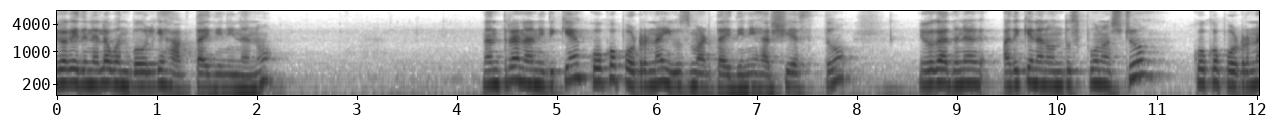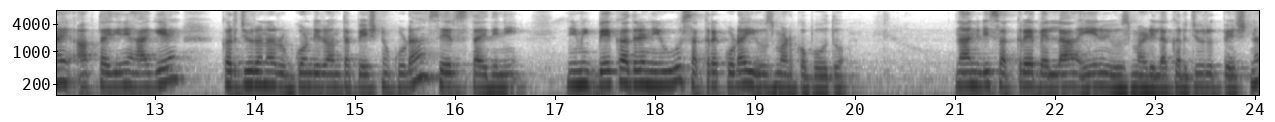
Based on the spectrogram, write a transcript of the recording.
ಇವಾಗ ಇದನ್ನೆಲ್ಲ ಒಂದು ಬೌಲ್ಗೆ ಹಾಕ್ತಾ ಇದ್ದೀನಿ ನಾನು. ನಂತರ ನಾನು ಇದಕ್ಕೆ ಕೋಕೋ ಪೌಡ್ರನ್ನ ಯೂಸ್ ಮಾಡ್ತಾ ಇದ್ದೀನಿ ಹರ್ಷಿಯಸ್ತು ಇವಾಗ ಅದನ್ನು, ಅದಕ್ಕೆ ನಾನು ಒಂದು ಸ್ಪೂನಷ್ಟು ಕೋಕೋ ಪೌಡ್ರನ್ನ ಹಾಕ್ತಾಯಿದ್ದೀನಿ ಹಾಗೆ ಖರ್ಜೂರನ ರುಬ್ಕೊಂಡಿರೋವಂಥ ಪೇಸ್ಟ್ನು ಕೂಡ ಸೇರಿಸ್ತಾ ಇದ್ದೀನಿ. ನಿಮಗೆ ಬೇಕಾದರೆ ನೀವು ಸಕ್ಕರೆ ಕೂಡ ಯೂಸ್ ಮಾಡ್ಕೋಬೋದು. ನಾನಿಲ್ಲಿ ಸಕ್ಕರೆ, ಬೆಲ್ಲ ಏನು ಯೂಸ್ ಮಾಡಿಲ್ಲ. ಖರ್ಜೂರದ ಪೇಸ್ಟ್ನ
